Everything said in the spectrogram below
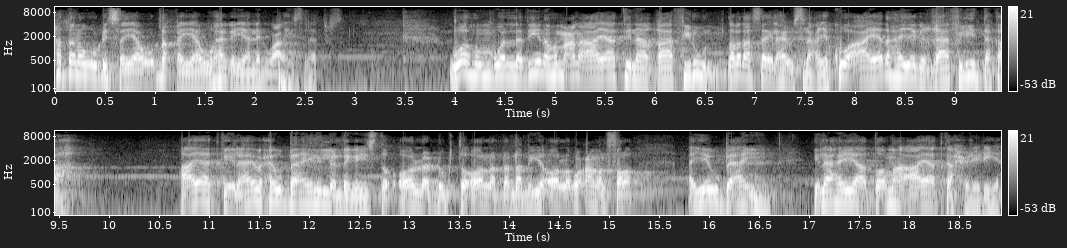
haddana wuu dhisayaa wuu dhaqayaa wuu hagayaa nebigu calayhi salaatu wasalaam wahum waladiina hum can aayaatina haafiluun labadaasaa ilahay u israaciya kuwa aayadaha iyaga haafiliinta ka ah aayaadka ilaahay waxay u baahan yihiin in la dhagaysto oo la dhugto oo la dhadhamiyo oo lagu camal falo ayay u baahan yihiin ilaahay iyo addoommaha aayaadka xidhiidhiya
